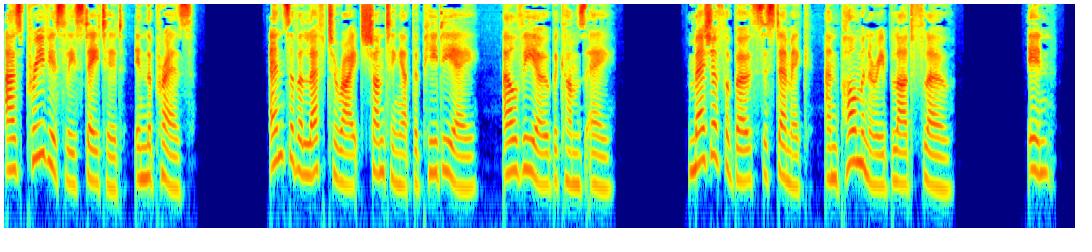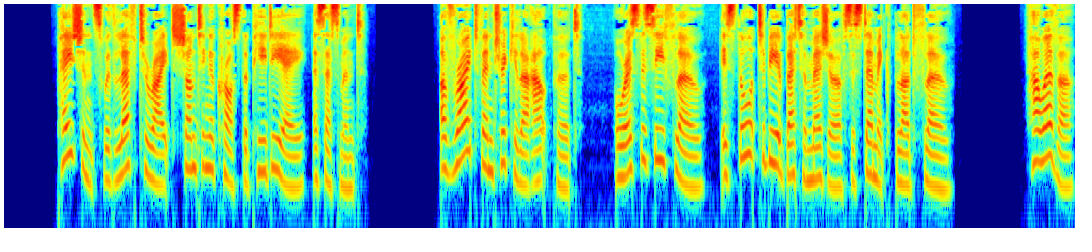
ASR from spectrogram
As previously stated in the pres. Ends of a left to right shunting at the PDA, LVO becomes a measure for both systemic and pulmonary blood flow. In patients with left to right shunting across the PDA assessment of right ventricular output, or SVC flow, is thought to be a better measure of systemic blood flow. However,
